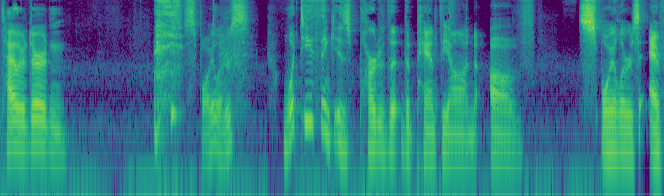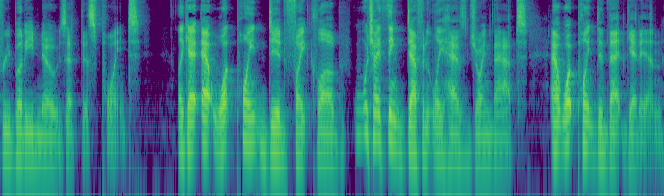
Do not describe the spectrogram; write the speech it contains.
Tyler Durden. Spoilers. What do you think is part of the, the pantheon of spoilers everybody knows at this point. Like, at, at what point did Fight Club, which I think definitely has joined that, at what point did that get in?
